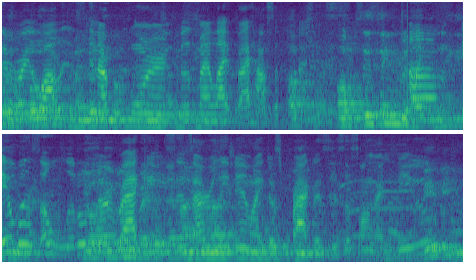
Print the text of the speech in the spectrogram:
Hi, my Royal Wallace, and I performed "Build My Life" by House of Flags. Um, it was a little nerve-wracking since I really didn't like just practice. It's a song I knew,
